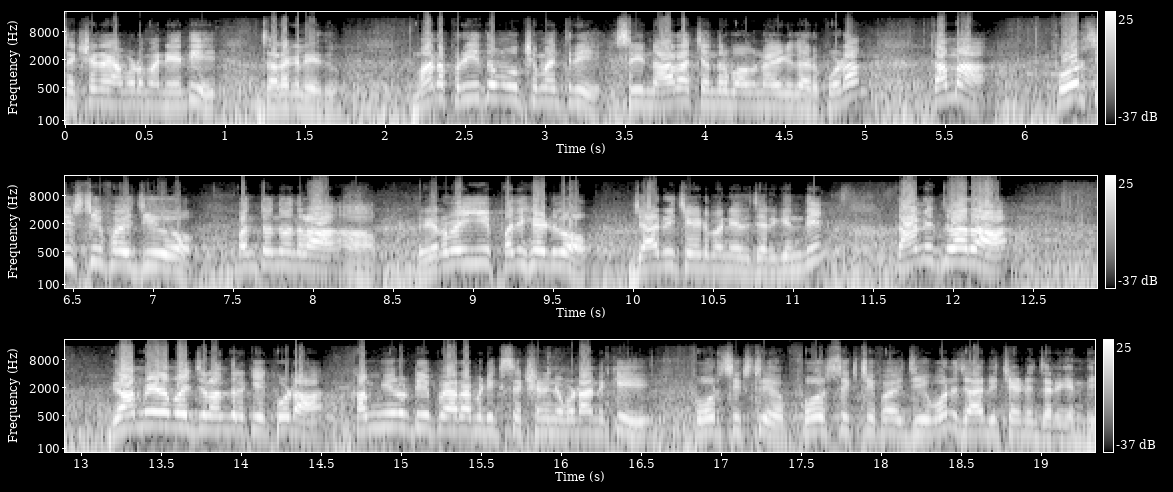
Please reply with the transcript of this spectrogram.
శిక్షణ ఇవ్వడం అనేది జరగలేదు. మన ప్రీతం ముఖ్యమంత్రి శ్రీ నారా చంద్రబాబు నాయుడు గారు కూడా తమ ఫోర్ సిక్స్టీ ఫైవ్ జీవో పంతొమ్మిది వందల ఇరవై పదిహేడులో జారీ చేయడం అనేది జరిగింది. దాని ద్వారా గ్రామీణ వైద్యులందరికీ కూడా కమ్యూనిటీ పారామెడిక్ శిక్షణ ఇవ్వడానికి four sixty four sixty five జీవోను జారీ చేయడం జరిగింది.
